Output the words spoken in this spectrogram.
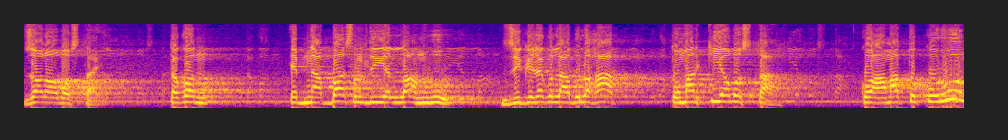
জল অবস্থায়। তখন এবনে আব্বাস জিজ্ঞাসা করল, আবুল হাব তোমার কি অবস্থা? কো, আমার তো করুণ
